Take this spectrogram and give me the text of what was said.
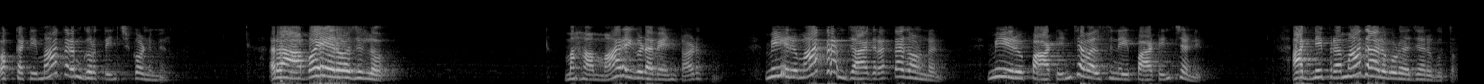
ఒక్కటి మాత్రం గుర్తించుకోండి మీరు. రాబోయే రోజుల్లో మహమ్మారి కూడా వెంటాడుతుంది. మీరు మాత్రం జాగ్రత్తగా ఉండండి. మీరు పాటించవలసినవి పాటించండి. అగ్ని ప్రమాదాలు కూడా జరుగుతాం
